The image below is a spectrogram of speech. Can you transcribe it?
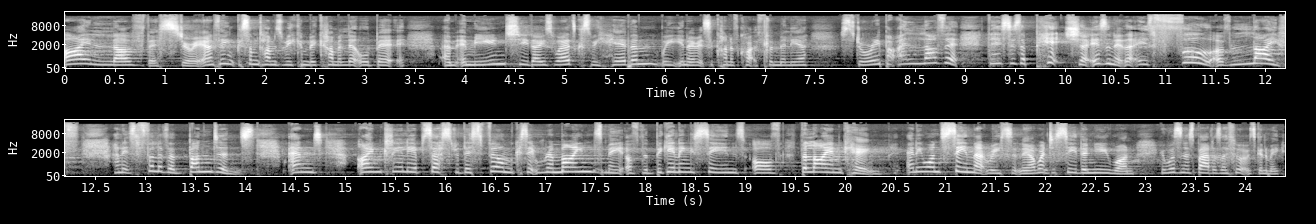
I love this story. I think sometimes we can become a little bit um, immune to those words because we hear them. We, you know, it's a kind of quite familiar story, but I love it. This is a picture, isn't it, that is full of life and it's full of abundance. And I'm clearly obsessed with this film because it reminds me of the beginning scenes of The Lion King. Anyone seen that recently? I went to see the new one. It wasn't as bad as I thought it was going to be.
